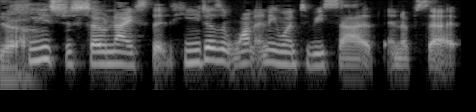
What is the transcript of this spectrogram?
yeah. he's just so nice that he doesn't want anyone to be sad and upset.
